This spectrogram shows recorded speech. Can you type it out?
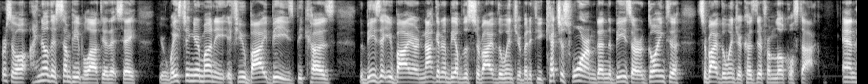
First of all, I know there's some people out there that say you're wasting your money if you buy bees because the bees that you buy are not going to be able to survive the winter. But if you catch a swarm, then the bees are going to survive the winter because they're from local stock. And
